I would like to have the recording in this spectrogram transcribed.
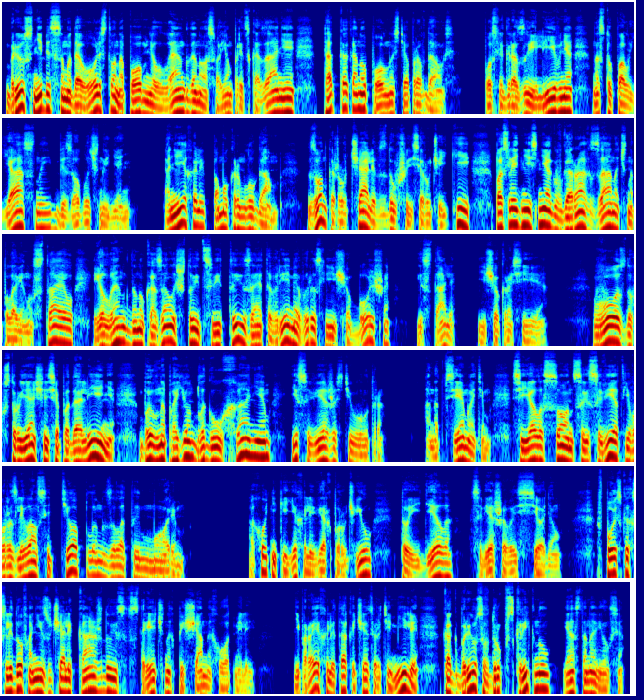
Брюс не без самодовольства напомнил Лэнгдону о своем предсказании, так как оно полностью оправдалось. После грозы и ливня наступал ясный, безоблачный день. Они ехали по мокрым лугам — Звонко журчали вздувшиеся ручейки, последний снег в горах за ночь наполовину стаял, и Лэнгдону казалось, что и цветы за это время выросли еще больше и стали еще красивее. Воздух, струящийся по долине, был напоен благоуханием и свежестью утра. А над всем этим сияло солнце, и свет его разливался теплым золотым морем. Охотники ехали вверх по ручью, то и дело свешиваясь с седел. В поисках следов они изучали каждую из встречных песчаных отмелей. Не проехали так и четверти мили, как Брюс вдруг вскрикнул и остановился.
